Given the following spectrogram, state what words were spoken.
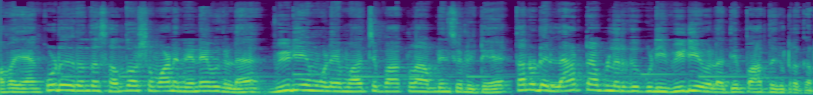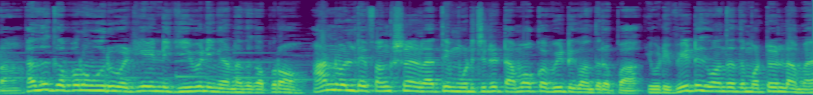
அவ என் கூட இருந்த சந்தோஷமான நினைவுகளை வீடியோ மூலியமாச்சு பார்க்கலாம் அப்படின்னு சொல்லிட்டு தன்னுடைய லேப்டாப்ல இருக்கக்கூடிய வீடியோ எல்லாத்தையும் பார்த்துக்கிட்டு இருக்கான் அதுக்கப்புறம் ஒரு வழியே இன்னைக்கு ஈவினிங் ஆனதுக்கு அப்புறம் ஆனுவல் டே ஃபங்க்ஷன் எல்லாத்தையும் முடிச்சுட்டு டமோக்கோ வீட்டுக்கு வந்திருப்பா. இப்படி வீட்டுக்கு வந்தது மட்டும் இல்லாம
